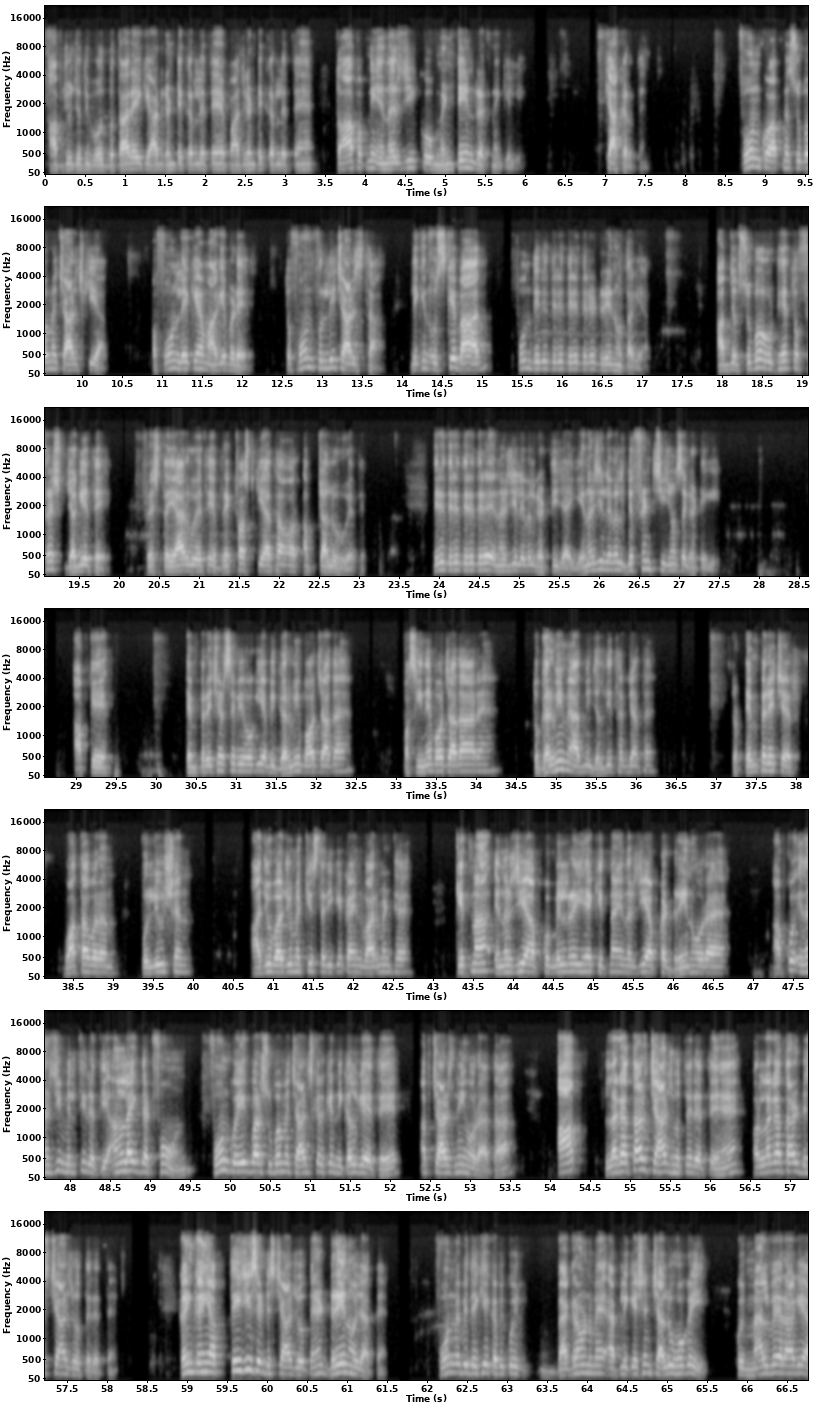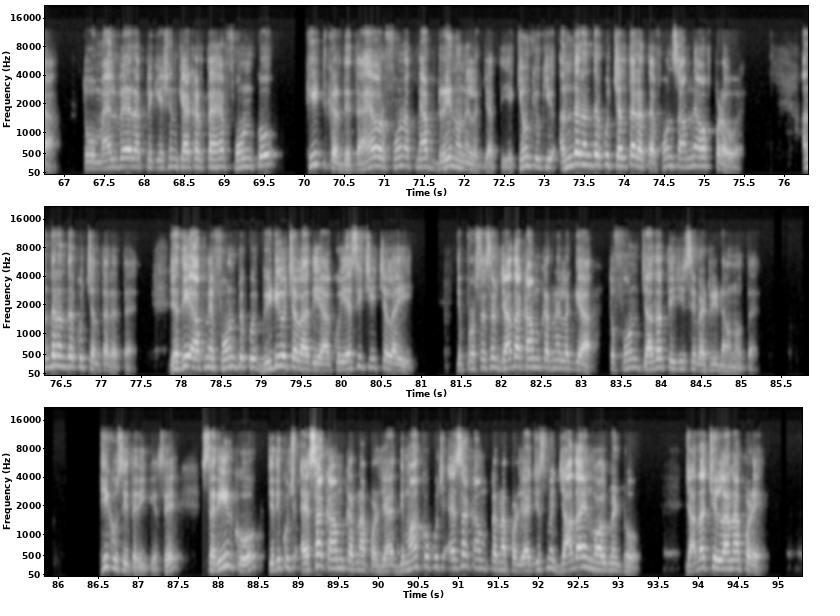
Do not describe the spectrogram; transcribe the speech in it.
आप जो यदि बहुत बता रहे हैं कि आठ घंटे कर लेते हैं, पाँच घंटे कर लेते हैं तो आप अपनी एनर्जी को मेंटेन रखने के लिए क्या करते हैं? फ़ोन को आपने सुबह में चार्ज किया और फ़ोन लेके हम आगे बढ़े तो फ़ोन फुल्ली चार्ज था, लेकिन उसके बाद फ़ोन धीरे धीरे धीरे धीरे ड्रेन होता गया। आप जब सुबह उठे तो फ्रेश जगे थे फ्रेश तैयार हुए थे ब्रेकफास्ट किया था और अब चालू हुए थे। धीरे धीरे धीरे धीरे एनर्जी लेवल घटती जाएगी। एनर्जी लेवल डिफरेंट चीज़ों से घटेगी। आपके टेम्परेचर से भी होगी, अभी गर्मी बहुत ज़्यादा है, पसीने बहुत ज़्यादा आ रहे हैं तो गर्मी में आदमी जल्दी थक जाता है। तो टेम्परेचर वातावरण पोल्यूशन आजू बाजू में किस तरीके का इन्वायरमेंट है, कितना एनर्जी आपको मिल रही है, कितना एनर्जी आपका ड्रेन हो रहा है, आपको एनर्जी मिलती रहती है। अनलाइक दैट फ़ोन फ़ोन को एक बार सुबह में चार्ज करके निकल गए थे, अब चार्ज नहीं हो रहा था। आप लगातार चार्ज होते रहते हैं और लगातार डिस्चार्ज होते रहते हैं। कहीं कहीं आप तेज़ी से डिस्चार्ज होते हैं ड्रेन हो जाते हैं। फ़ोन में भी देखिए, कभी कोई बैकग्राउंड में एप्लीकेशन चालू हो गई, कोई मेलवेयर आ गया तो मेलवेयर एप्लीकेशन क्या करता है? फ़ोन को हीट कर देता है और फ़ोन अपने आप ड्रेन होने लग जाती है। क्यों? क्योंकि अंदर अंदर कुछ चलता रहता है। फ़ोन सामने ऑफ़ पड़ा हुआ है। अंदर अंदर कुछ चलता रहता है। यदि आपने फ़ोन पे कोई वीडियो चला दिया, कोई ऐसी चीज़ चलाई, जब प्रोसेसर ज़्यादा काम करने लग गया तो फ़ोन ज़्यादा तेज़ी से बैटरी डाउन होता है। ठीक उसी तरीके से शरीर को यदि कुछ ऐसा काम करना पड़ जाए, दिमाग को कुछ ऐसा काम करना पड़ जाए जिसमें ज़्यादा इन्वॉल्वमेंट हो, ज़्यादा चिल्लाना पड़े,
